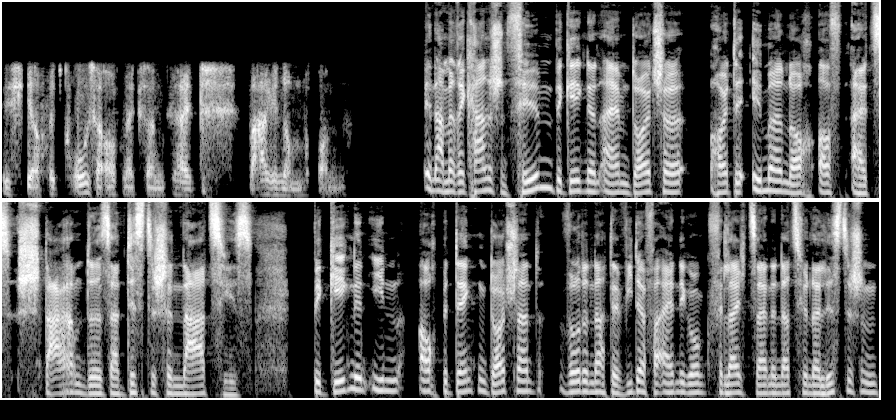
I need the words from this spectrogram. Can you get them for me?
ist hier auch mit großer Aufmerksamkeit wahrgenommen worden. In amerikanischen Filmen begegnen einem Deutsche heute immer noch oft als starrende, sadistische Nazis. Begegnen Ihnen auch Bedenken, Deutschland würde nach der Wiedervereinigung vielleicht seine nationalistischen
